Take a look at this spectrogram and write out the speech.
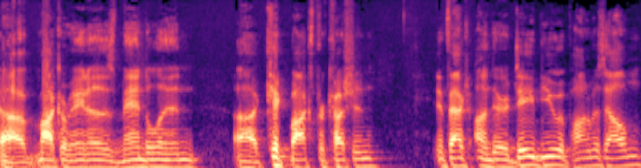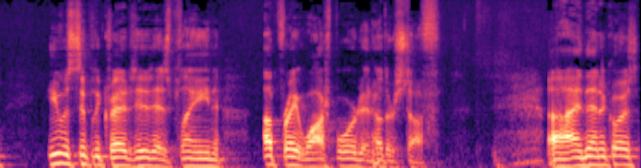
Uh, Macarena's, mandolin, uh, kickbox percussion. In fact, on their debut eponymous album, he was simply credited as playing upright washboard and other stuff. Uh, and then, of course,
